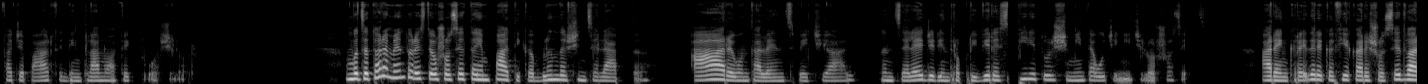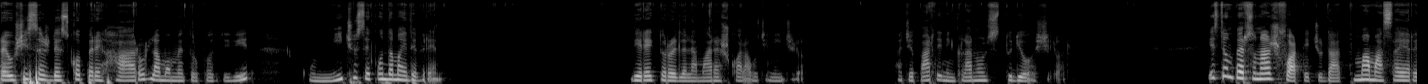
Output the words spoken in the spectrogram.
Face parte din clanul afectuoșilor. Învățătoarea mentor este o șosetă empatică, blândă și înțeleaptă. Are un talent special, înțelege dintr-o privire spiritul și mintea ucenicilor șoseți. Are încredere că fiecare șoset va reuși să-și descopere harul la momentul potrivit, cu nicio secundă mai devreme. Directorul de la Marea Școală a Ucenicilor. Face parte din clanul studioșilor. Este un personaj foarte ciudat. Mama sa era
